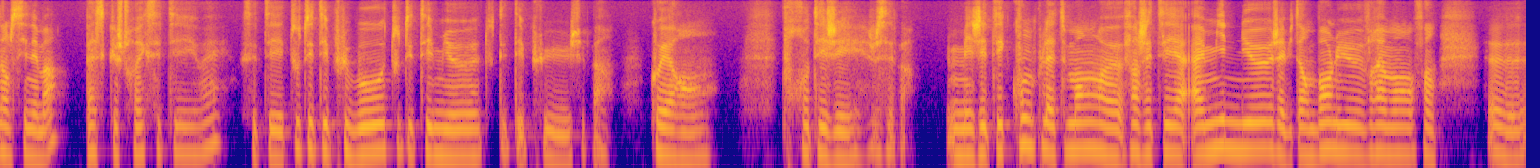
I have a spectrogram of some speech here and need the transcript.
dans le cinéma parce que je trouvais que c'était ouais, c'était tout était plus beau, tout était mieux, tout était plus, je sais pas, cohérent, protégé, je sais pas. Mais j'étais complètement, euh, enfin j'étais à mille lieues, j'habitais en banlieue vraiment, enfin euh,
